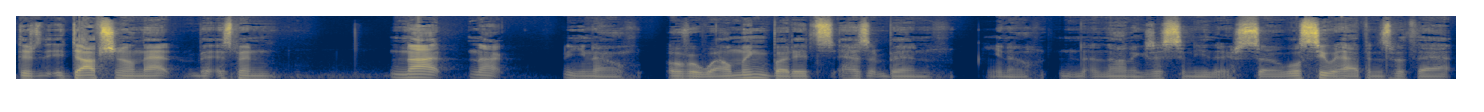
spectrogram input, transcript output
there's the adoption on that has been not not you know overwhelming, but it's hasn't been you know non-existent either. So we'll see what happens with that.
